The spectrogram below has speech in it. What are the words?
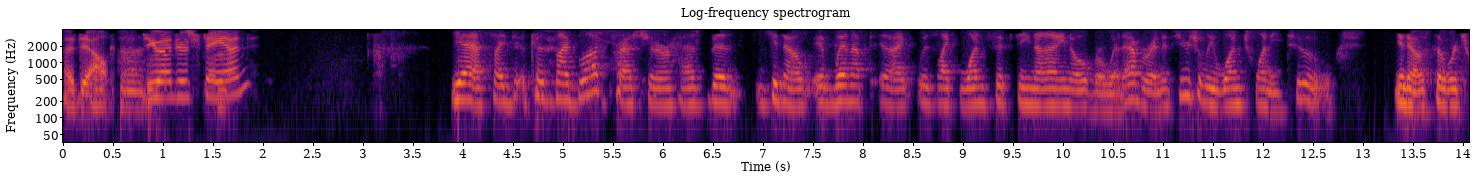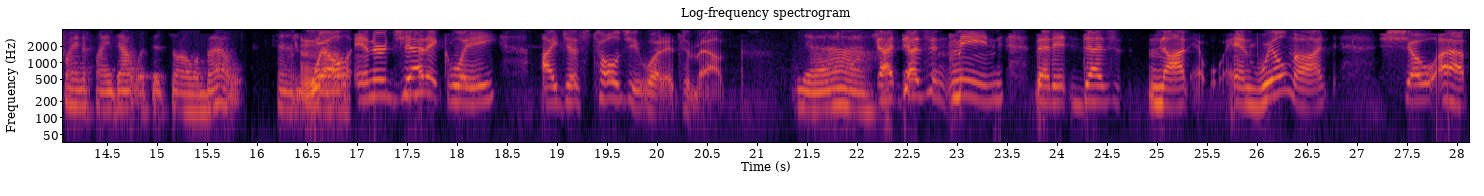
Adele. Okay. Do you understand? Yes, I do because my blood pressure has been, you know, it went up. I was like 159 over whatever, and it's usually 122. You know, so we're trying to find out what it's all about. And Well, uh, energetically, I just told you what it's about. yeah, That doesn't mean that it does not and will not show up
